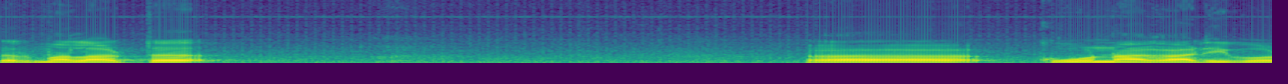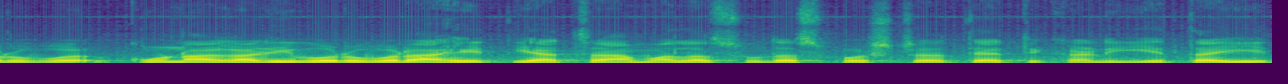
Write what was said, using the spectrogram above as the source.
तर मला वाटतं कोण आघाडीबरोबर कोण आघाडीबरोबर आहेत याचा आम्हाला सुद्धा स्पष्ट त्या ठिकाणी येता येईल.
